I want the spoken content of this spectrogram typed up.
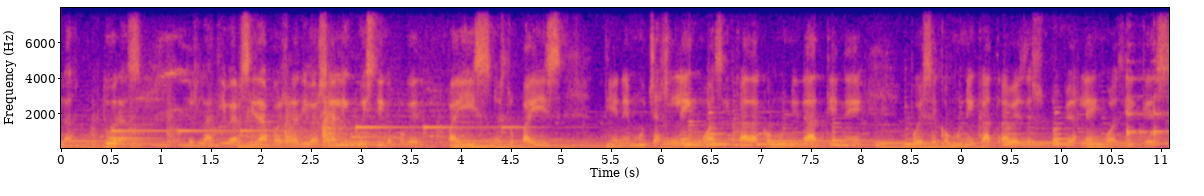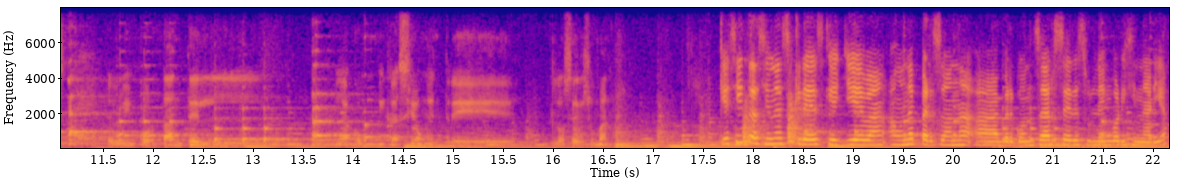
las culturas. Entonces la diversidad, pues la diversidad lingüística, porque el país, nuestro país tiene muchas lenguas y cada comunidad tiene, pues se comunica a través de sus propias lenguas y que es lo importante el, la comunicación entre los seres humanos. ¿Qué situaciones crees que llevan a una persona a avergonzarse de su lengua originaria?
